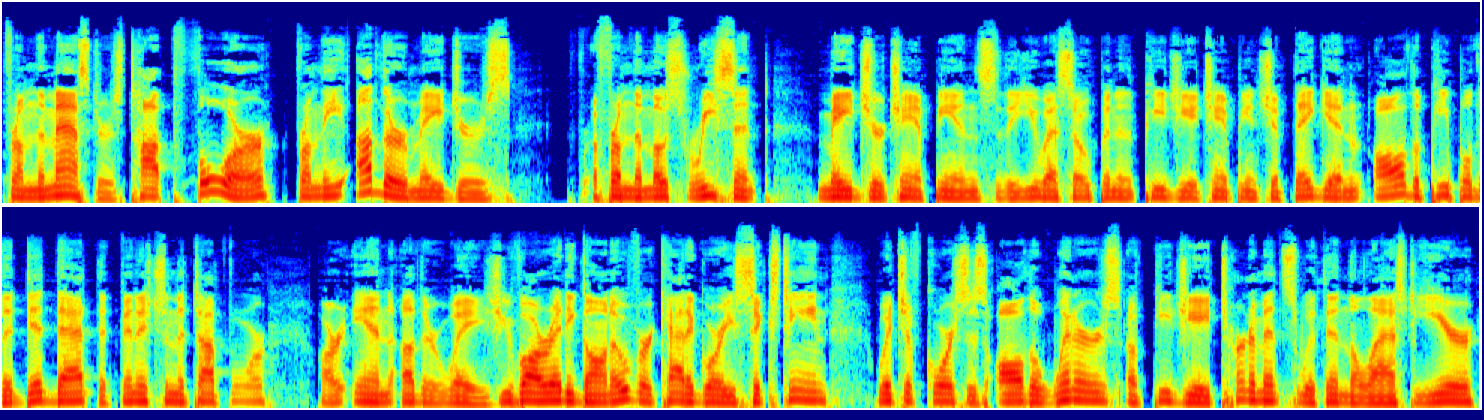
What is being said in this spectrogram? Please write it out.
from the Masters, top four from the other majors, from the most recent major champions, the U.S. Open and the PGA Championship. They get in. all the people that did that, that finished in the top four, are in other ways. You've already gone over category 16, which, of course, is all the winners of PGA tournaments within the last year.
